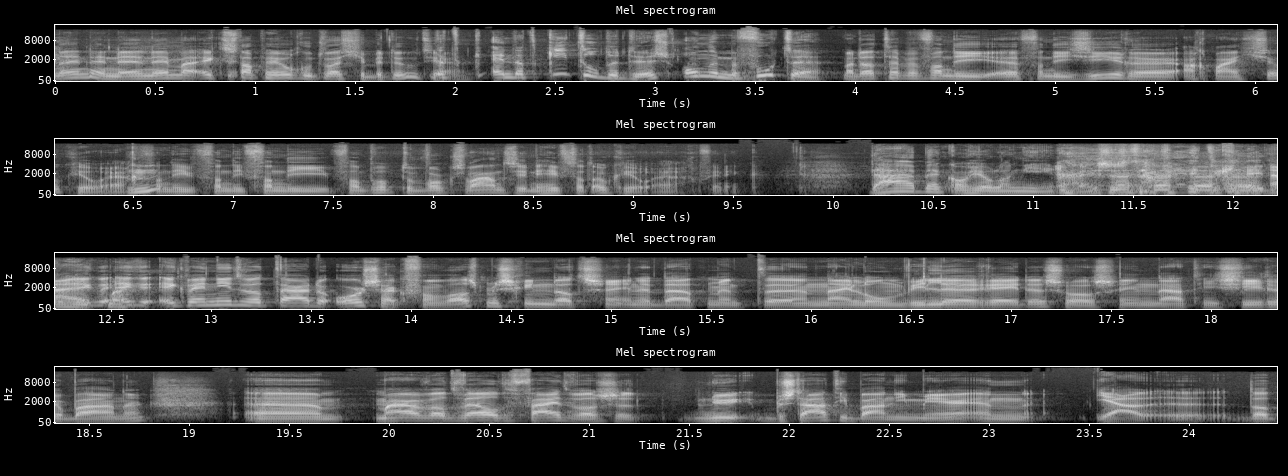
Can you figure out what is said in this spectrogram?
Nee, nee, nee, nee, maar ik snap heel goed wat je bedoelt, ja. Dat- en dat kietelde dus onder mijn voeten. Maar dat hebben van die, eh, van die zieren achtbaantjes ook heel erg. Hm? Van die, van die, van die, van bijvoorbeeld de Vox Waanzin heeft dat ook heel erg, vind ik. Daar ben ik al heel lang niet in geweest, dus dat weet ik even Ja, niet. ik, maar- ik, ik weet niet wat daar de oorzaak van was. Misschien dat ze inderdaad met eh, nylon wielen reden, zoals inderdaad die sierenbanen. Ehm, maar wat wel het feit was, het- nu bestaat die baan niet meer. En ja, eh, dat,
